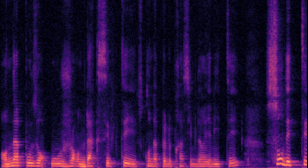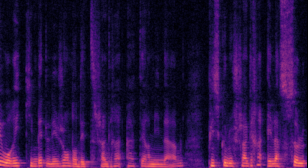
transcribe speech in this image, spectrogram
en imposant aux gens d'accepter ce qu'on appelle le principe de réalité, sont des théories qui mettent les gens dans des chagrins interminables, puisque le chagrin est la seule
